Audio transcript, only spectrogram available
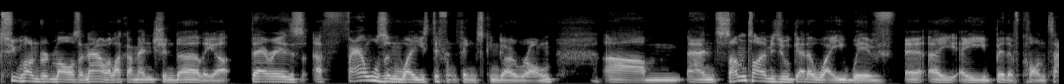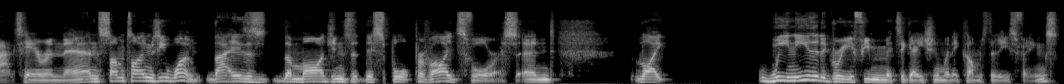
200 miles an hour, like I mentioned earlier there is a thousand ways different things can go wrong. Um, and sometimes you'll get away with a, a, a, bit of contact here and there, and sometimes you won't. That is the margins that this sport provides for us. And like, we need a degree of human mitigation when it comes to these things.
